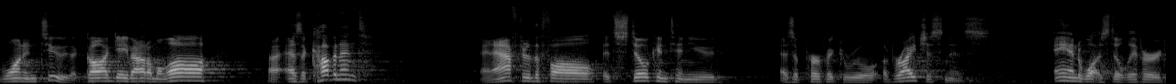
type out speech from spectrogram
1 and 2, that God gave Adam a law uh, as a covenant, and after the fall, it still continued as a perfect rule of righteousness and was delivered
